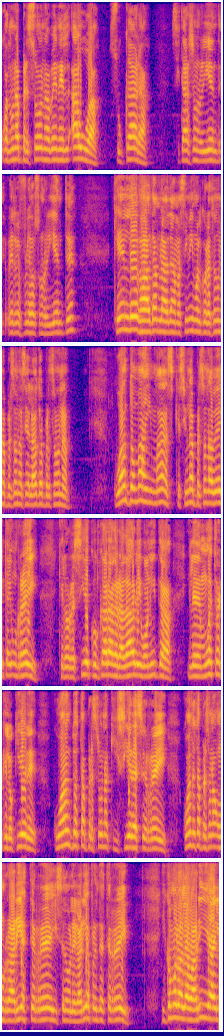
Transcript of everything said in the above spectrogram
cuando una persona ve en el agua su cara, si está sonriente, ve el reflejo sonriente, ¿Quién leva Adam la Adam? Así mismo el corazón de una persona hacia la otra persona. Cuanto más y más que si una persona ve que hay un rey que lo recibe con cara agradable y bonita y le demuestra que lo quiere, cuánto esta persona quisiera ese rey, cuánto esta persona honraría a este rey y se doblegaría frente a este rey, y cómo lo alabaría y,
